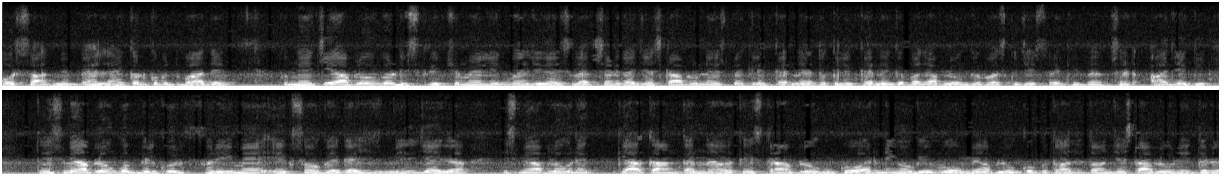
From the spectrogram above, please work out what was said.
और साथ में बेल आइकन को भी दबा दें। तो नीचे आप लोगों को डिस्क्रिप्शन में लिंक मिल जाएगा इस वेबसाइट का। जस्ट आप लोगों ने उस पर क्लिक करना है तो क्लिक करने के बाद आप लोगों के पास कुछ इस तरह की वेबसाइट आ जाएगी। तो इसमें आप लोगों को बिल्कुल फ्री में एक सौ मिल जाएगा। इसमें आप लोगों ने क्या काम करना है और किस तरह आप लोगों को अर्निंग होगी वो मैं आप लोगों को बता देता हूँ। जस्ट आप लोगों ने इधर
